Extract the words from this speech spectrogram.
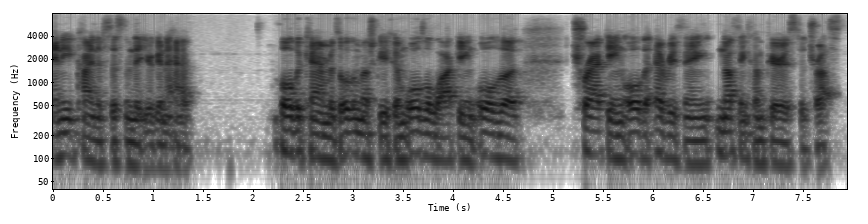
any kind of system that you're going to have. All the cameras, all the mashgichim, all the locking, all the tracking, all the everything, nothing compares to trust.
